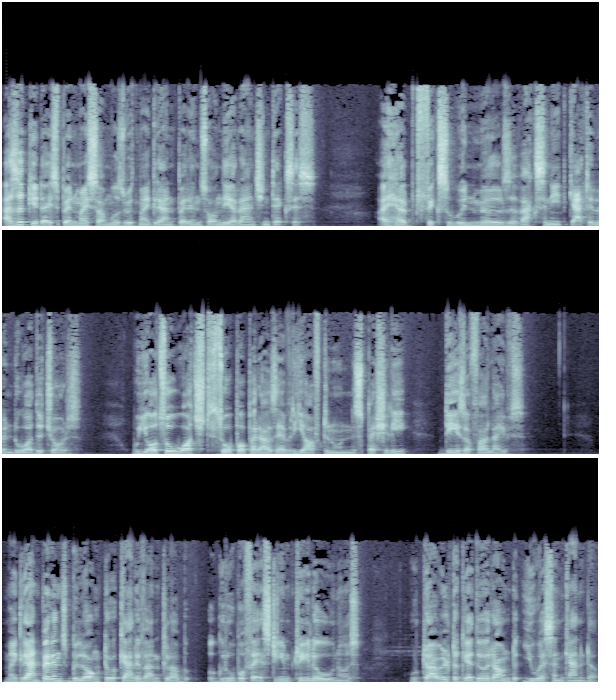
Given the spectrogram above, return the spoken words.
As a kid, I spent my summers with my grandparents on their ranch in Texas. I helped fix windmills, vaccinate cattle, and do other chores. We also watched soap operas every afternoon, especially days of our lives. My grandparents belonged to a caravan club, a group of Airstream trailer owners who traveled together around US and Canada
